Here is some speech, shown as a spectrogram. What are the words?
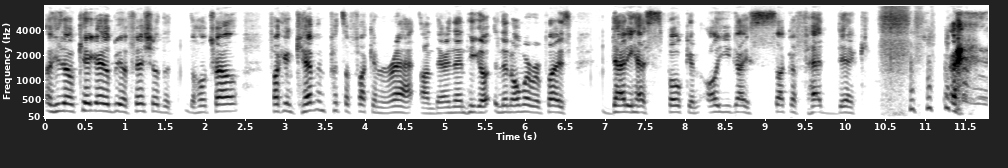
uh, he's okay, guy. It'll be official. The the whole trial. Fucking Kevin puts a fucking rat on there, and then he go, and then Omar replies, "Daddy has spoken. All you guys suck a fat dick."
